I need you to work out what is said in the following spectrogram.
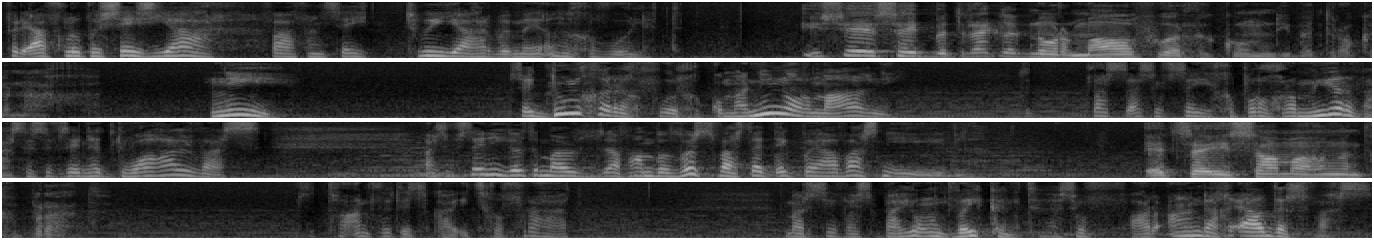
Voor de afgelopen zes jaar, waarvan zij twee jaar bij mij ingewoond heeft. U zei, zij het betrekkelijk normaal voorgekomen die betrokken nacht. Nee. Zij doelgericht voorgekomen, maar niet normaal niet. Het was alsof zij geprogrammeerd was, alsof zij een dwaal was. Alsof zij niet helemaal daarvan bewust was dat ik bij haar was niet. Het zij samenhangend gepraat? Het geantwoord is, ik had iets gevraagd. Maar ze was bij ontwijkend, alsof haar aandacht elders was.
